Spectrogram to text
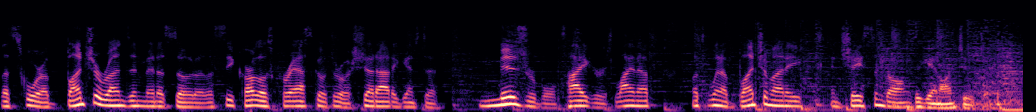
Let's score a bunch of runs in Minnesota. Let's see Carlos Carrasco throw a shutout against a miserable Tigers lineup. Let's win a bunch of money and chase some dongs again on Tuesday.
